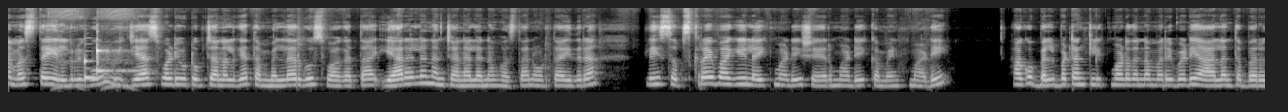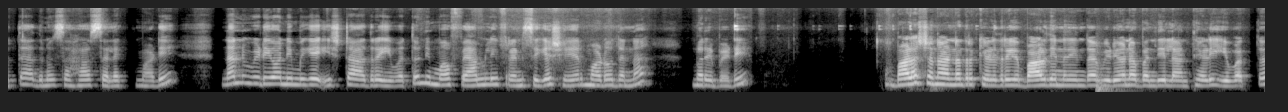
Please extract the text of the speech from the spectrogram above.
ನಮಸ್ತೆ ಎಲ್ರಿಗೂ. ವಿಜಯಾಸ್ ವರ್ಡ್ ಯೂಟ್ಯೂಬ್ ಚಾನಲ್ಗೆ ತಮ್ಮೆಲ್ಲರಿಗೂ ಸ್ವಾಗತ. ಯಾರೆಲ್ಲ ನನ್ನ ಚಾನಲನ್ನು ಹೊಸ ನೋಡ್ತಾ ಇದ್ದೀರಾ, ಪ್ಲೀಸ್ ಸಬ್ಸ್ಕ್ರೈಬ್ ಆಗಿ ಲೈಕ್ ಮಾಡಿ, ಶೇರ್ ಮಾಡಿ, ಕಮೆಂಟ್ ಮಾಡಿ. ಹಾಗೂ ಬೆಲ್ ಬಟನ್ ಕ್ಲಿಕ್ ಮಾಡೋದನ್ನು ಮರಿಬೇಡಿ. ಆಲ್ ಅಂತ ಬರುತ್ತೆ, ಅದನ್ನು ಸಹ ಸೆಲೆಕ್ಟ್ ಮಾಡಿ. ನನ್ನ ವಿಡಿಯೋ ನಿಮಗೆ ಇಷ್ಟ ಆದರೆ ಇವತ್ತು ನಿಮ್ಮ ಫ್ಯಾಮಿಲಿ ಫ್ರೆಂಡ್ಸಿಗೆ ಶೇರ್ ಮಾಡೋದನ್ನು ಮರಿಬೇಡಿ. ಭಾಳಷ್ಟು ಜನ ಅಣ್ಣದ್ರ ಕೇಳಿದ್ರಿ ಭಾಳ ದಿನದಿಂದ ವಿಡಿಯೋನ ಬಂದಿಲ್ಲ ಅಂಥೇಳಿ ಇವತ್ತು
